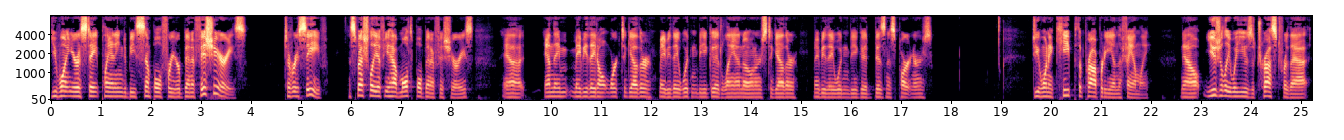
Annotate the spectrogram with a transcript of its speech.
you want your estate planning to be simple for your beneficiaries to receive, especially if you have multiple beneficiaries. Uh, and they maybe they don't work together, maybe they wouldn't be good landowners together, maybe they wouldn't be good business partners. Do you want to keep the property in the family? Now, usually we use a trust for that,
